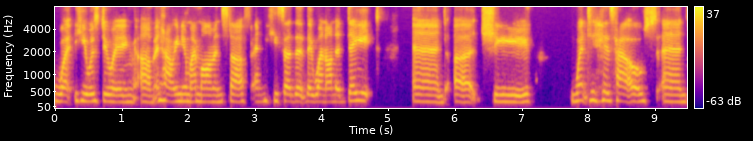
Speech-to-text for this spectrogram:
what he was doing um, and how he knew my mom and stuff. And he said that they went on a date and uh, she went to his house and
